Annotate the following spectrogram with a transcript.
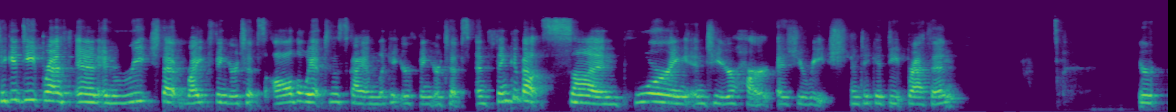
Take a deep breath in and reach that right fingertips all the way up to the sky and look at your fingertips and think about sun pouring into your heart as you reach and take a deep breath in. Your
